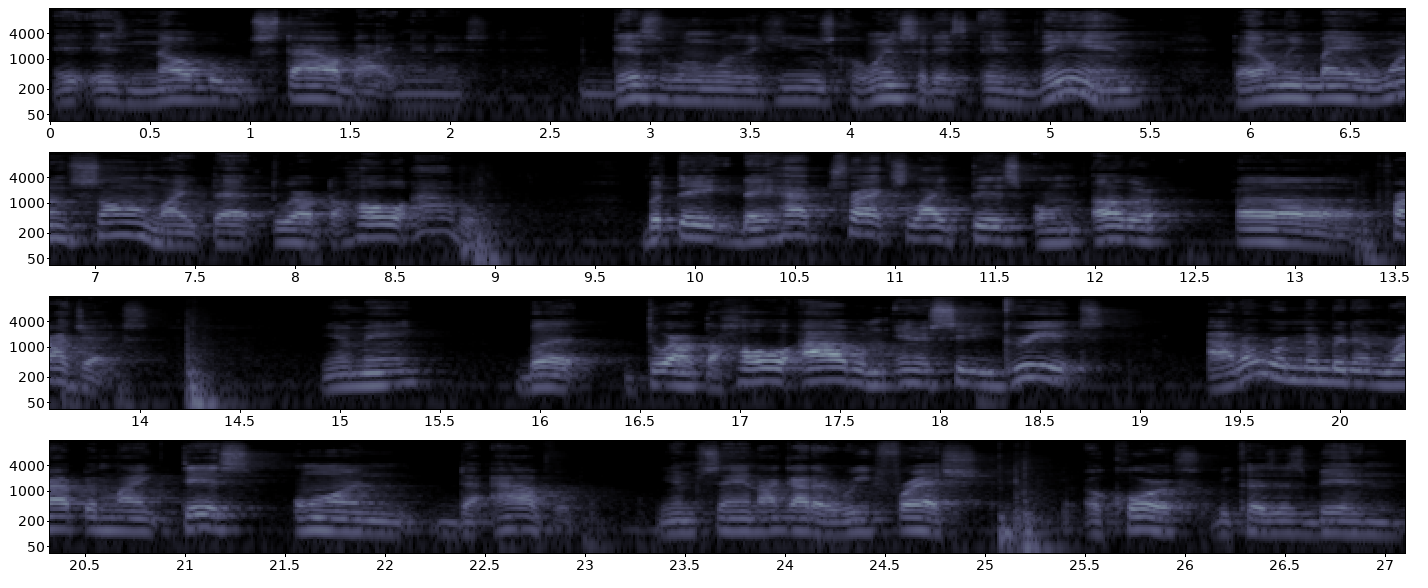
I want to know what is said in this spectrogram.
it is no style biting in this. This one was a huge coincidence, and then they only made one song like that throughout the whole album. But they they have tracks like this on other uh projects. You know what I mean? But throughout the whole album, Innercity Griots, I don't remember them rapping like this on the album. You know what I'm saying? I gotta refresh, of course, because it's been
